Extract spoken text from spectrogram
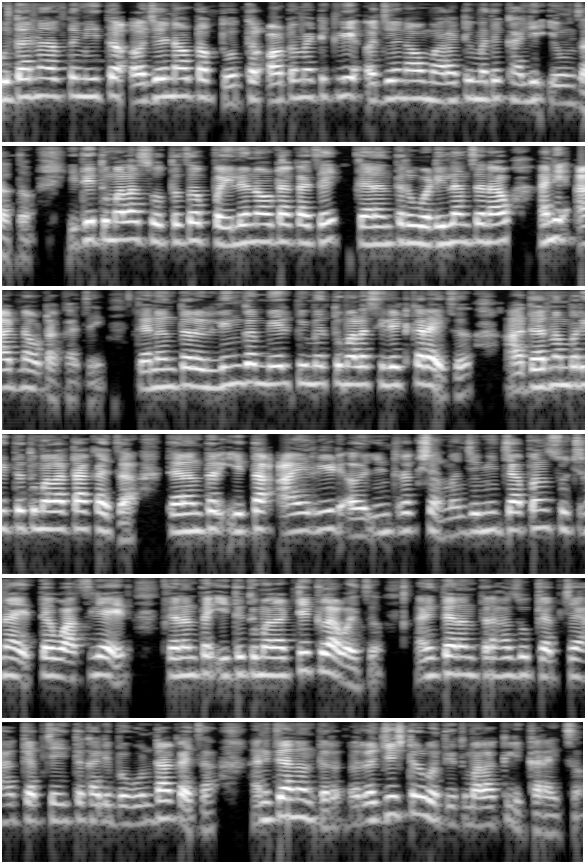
उदाहरणार्थ मी इथं अजय नाव टाकतो तर ऑटोमॅटिकली अजय नाव मराठीमध्ये खाली येऊन जातं. इथे तुम्हाला स्वतःचं पहिलं नाव टाकायचंय त्यानंतर वडिलांचं नाव आणि आडनाव टाकायचंय. त्यानंतर लिंग मेल फिमेल तुम्हाला सिलेक्ट करायचं. आधार नंबर इथं तुम्हाला टाकायचा. त्यानंतर इथं आय रीड इंट्रक्शन म्हणजे मी ज्या पण सूचना आहेत त्या वाचल्या आहेत त्यानंतर इथे तुम्हाला टिक लावायचं आणि त्यानंतर हा जो कॅप्चा आहे, हा कॅप्चा इथं खाली बघून टाकायचा आणि त्यानंतर रजिस्टर वरती तुम्हाला क्लिक करायचं.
